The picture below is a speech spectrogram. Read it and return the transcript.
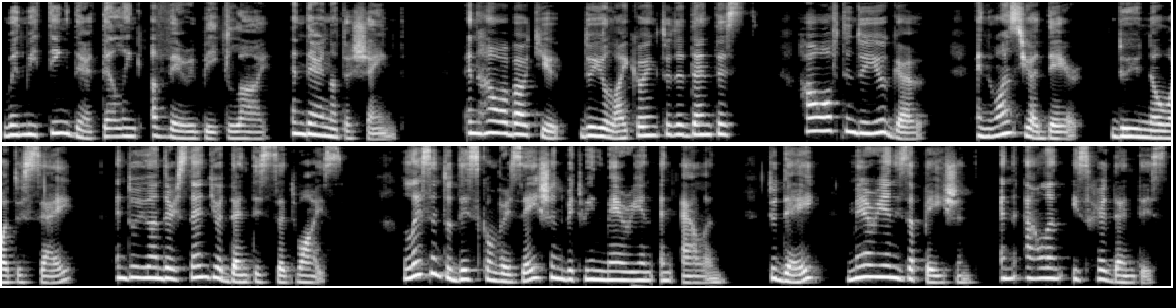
when we think they're telling a very big lie and they're not ashamed. And how about you? Do you like going to the dentist? How often do you go? And once you are there, do you know what to say? And do you understand your dentist's advice? Listen to this conversation between Marian and Alan. Today, Marian is a patient and Alan is her dentist.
